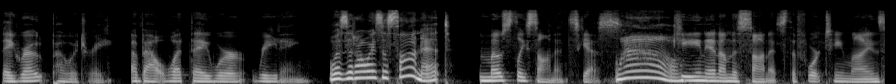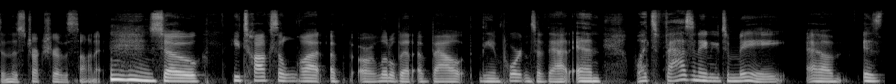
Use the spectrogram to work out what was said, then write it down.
They wrote poetry about what they were reading. was it always a sonnet? Mostly sonnets, yes. Wow. Keying in on the sonnets, the 14 lines and the structure of the sonnet. Mm-hmm. So he talks a lot ab- or a little bit about the importance of that. And what's fascinating to me um, is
